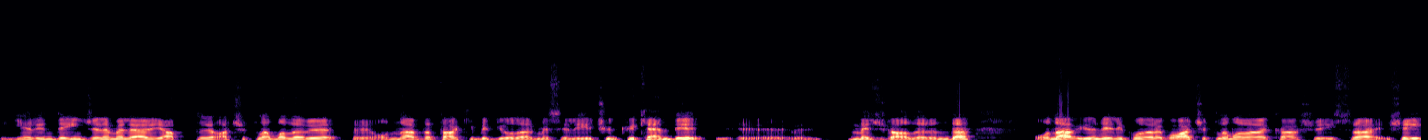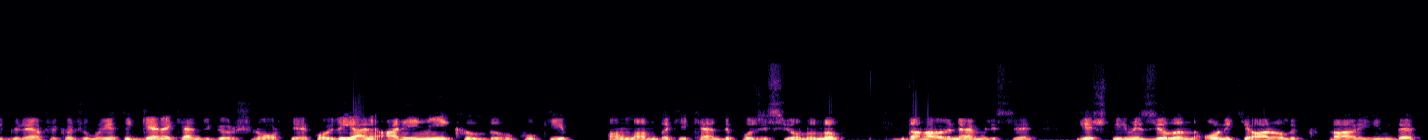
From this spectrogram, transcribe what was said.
yerinde incelemeler yaptığı açıklamaları e, onlar da takip ediyorlar meseleyi çünkü kendi e, mecralarında. Ona yönelik olarak o açıklamalara karşı İsrail şey Güney Afrika Cumhuriyeti gene kendi görüşünü ortaya koydu. Yani aleni kıldı hukuki anlamdaki kendi pozisyonunu. Daha önemlisi geçtiğimiz yılın 12 Aralık tarihinde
